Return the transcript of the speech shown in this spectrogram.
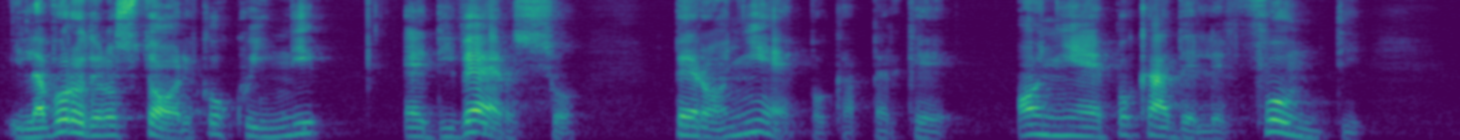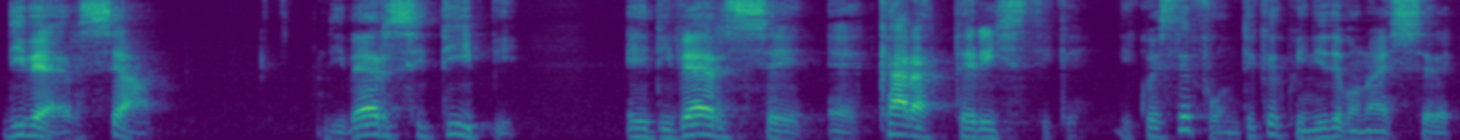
Il lavoro dello storico quindi è diverso per ogni epoca, perché ogni epoca ha delle fonti diverse, ha diversi tipi e diverse eh, caratteristiche di queste fonti che quindi devono essere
